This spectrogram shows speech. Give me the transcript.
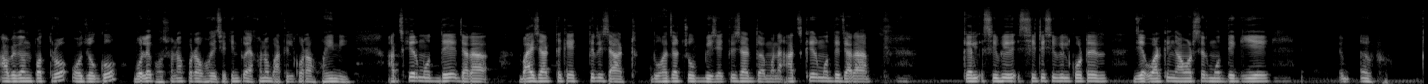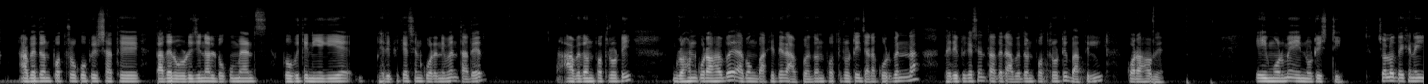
আবেদনপত্র অযোগ্য বলে ঘোষণা করা হয়েছে, কিন্তু এখনও বাতিল করা হয়নি। আজকের মধ্যে যারা বাইশ আট থেকে একত্রিশ আট দু হাজার চব্বিশ, একত্রিশ আট মানে আজকের মধ্যে যারা সিটি সিভিল কোর্টের যে ওয়ার্কিং আওয়ার্সের মধ্যে গিয়ে আবেদনপত্র, কপির সাথে তাদের অরিজিনাল ডকুমেন্টস প্রভৃতি নিয়ে গিয়ে ভেরিফিকেশন করে নেবেন তাদের আবেদনপত্রটি গ্রহণ করা হবে এবং বাকিদের আবেদনপত্রটি যারা করবেন না, ভেরিফিকেশন তাদের আবেদনপত্রটি বাতিল করা হবে। এই মর্মে এই নোটিশটি। চলো দেখে নিই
